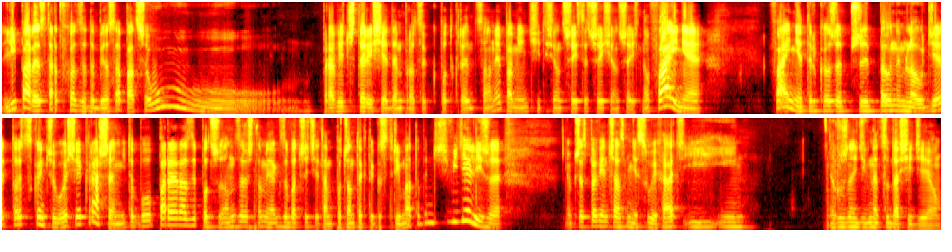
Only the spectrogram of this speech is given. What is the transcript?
Lipa restart, wchodzę do BIOSa, patrzę, uuu, prawie 4,7% podkręcony, pamięci 1666. No fajnie, fajnie, tylko że przy pełnym loadzie to skończyło się crashem i to było parę razy pod rząd. Zresztą jak zobaczycie tam początek tego streama, to będziecie widzieli, że przez pewien czas mnie słychać i, i różne dziwne cuda się dzieją.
